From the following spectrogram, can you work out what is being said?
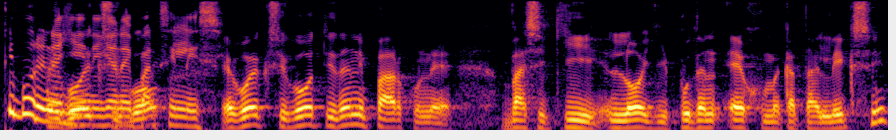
Τι μπορεί να Εγώ γίνει για να εξηγώ- υπάρξει λύση; Εγώ εξηγώ ότι δεν υπάρχουν βασικοί λόγοι που δεν έχουμε καταλήξει.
